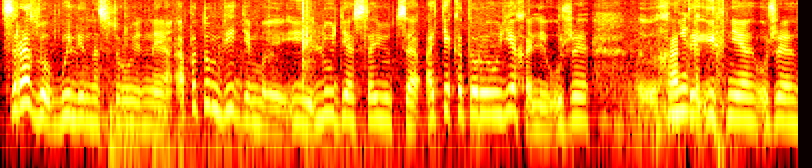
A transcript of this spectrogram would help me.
Сразу были настроенные, а потом видим, э, и люди остаются. А те, которые уехали, уже э, хаты Некот- их уже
